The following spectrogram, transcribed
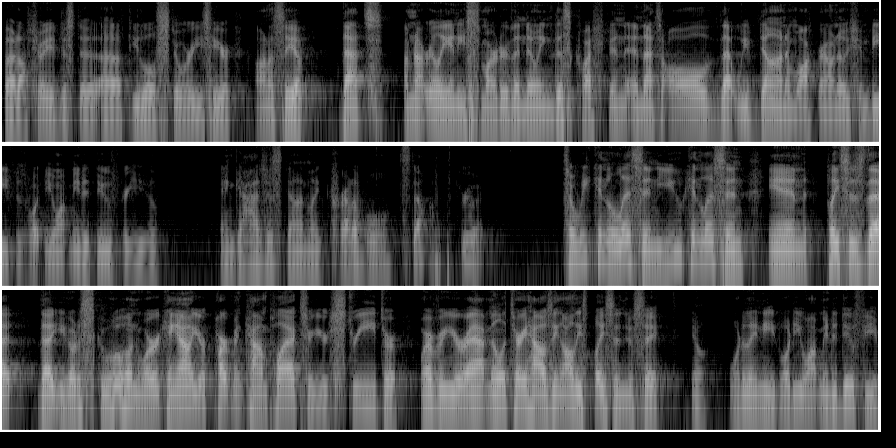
but I'll show you just a, a few little stories here. Honestly, of that's I'm not really any smarter than knowing this question, and that's all that we've done and walk around Ocean Beach is what do you want me to do for you? And God's just done incredible stuff through it. So we can listen. You can listen in places that, that you go to school and work, hang out, your apartment complex or your street or wherever you're at, military housing, all these places, and just say, what do they need? What do you want me to do for you?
